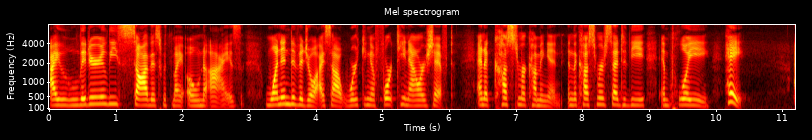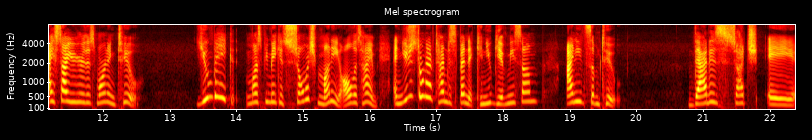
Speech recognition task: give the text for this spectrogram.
I literally saw this with my own eyes. One individual I saw working a 14 hour shift and a customer coming in, and the customer said to the employee, Hey, I saw you here this morning too you make must be making so much money all the time and you just don't have time to spend it. Can you give me some? I need some too. That is such a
